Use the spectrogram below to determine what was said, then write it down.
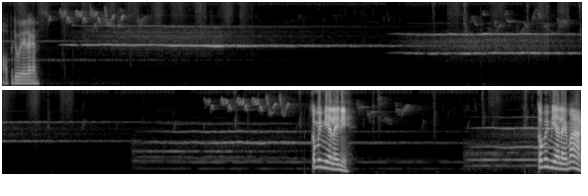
ออกไปดูเลยแล้วกัน ไม่มีอะไรนี่ ก็ไม่มีอะไรมาก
